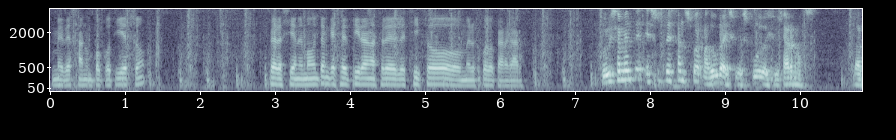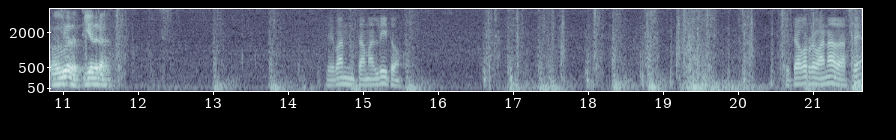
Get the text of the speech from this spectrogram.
me dejan un poco tieso. Pero si en el momento en que se tiran a hacer el hechizo me los puedo cargar. Curiosamente, esos dejan su armadura y su escudo y sus armas. La armadura de piedra. Levanta, maldito. Que te hago rebanadas, ¿eh?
